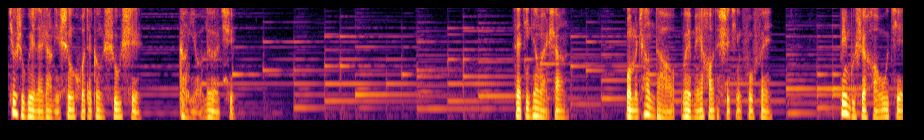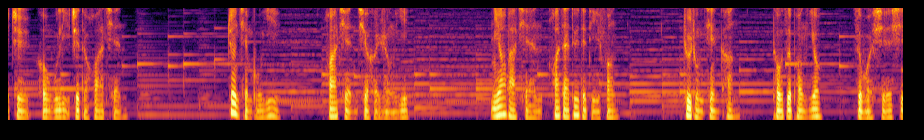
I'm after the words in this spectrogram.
就是为了让你生活的更舒适，更有乐趣。在今天晚上，我们倡导为美好的事情付费，并不是毫无节制和无理智的花钱。赚钱不易，花钱却很容易。你要把钱花在对的地方，注重健康，投资朋友。自我学习，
